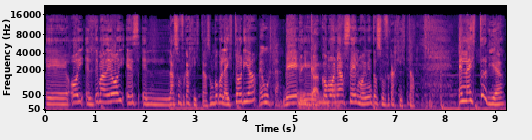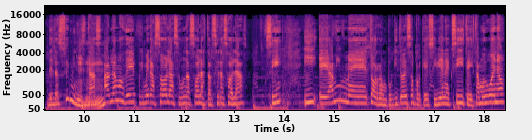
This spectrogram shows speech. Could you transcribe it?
eh, hoy el tema de hoy es el- las sufragistas, un poco la historia Me gusta. de Me eh, cómo nace el movimiento sufragista. En la historia de las feministas hablamos de primeras olas, segundas olas, terceras olas, ¿sí? Y eh, a mí me torra un poquito eso porque si bien existe y está muy bueno,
